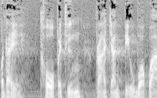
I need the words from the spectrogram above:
ก็ได้โทรไปถึงพระอาจารย์ปิ๋วบอกว่า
